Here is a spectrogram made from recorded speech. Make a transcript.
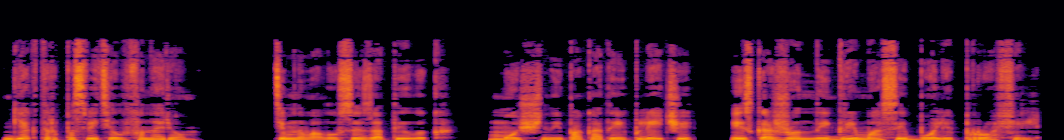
Гектор посветил фонарем. Темноволосый затылок, мощные покатые плечи, искаженный гримасой боли профиль.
